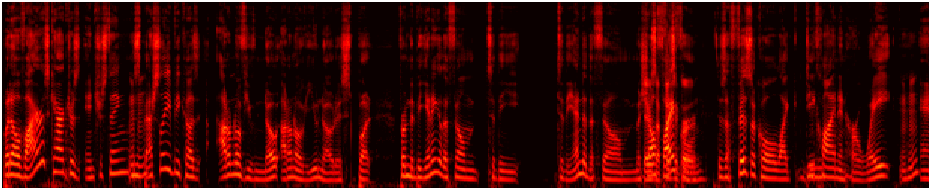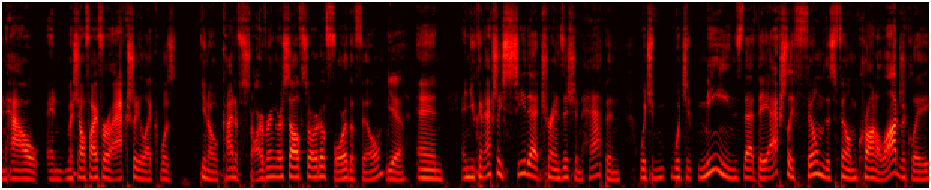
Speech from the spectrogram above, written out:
but Elvira's character is interesting, Mm-hmm. especially because I don't know if you've no, I don't know if you noticed, but from the beginning of the film to the to the end of the film, Michelle a Pfeiffer, physical- there's a physical like decline Mm-hmm. in her weight and how and Michelle Pfeiffer actually like was you know kind of starving herself sort of for the film. Yeah. And and you can actually see that transition happen, which which means that they actually filmed this film chronologically,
